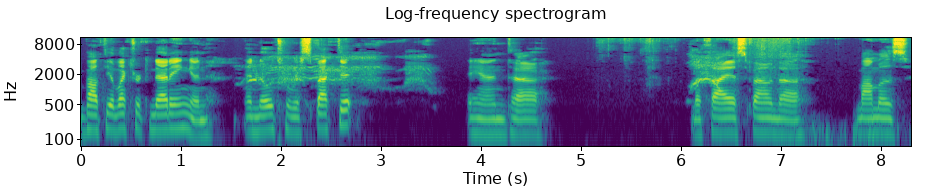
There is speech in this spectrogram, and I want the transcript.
about the electric netting and and know to respect it. And uh, Matthias found uh, Mama's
